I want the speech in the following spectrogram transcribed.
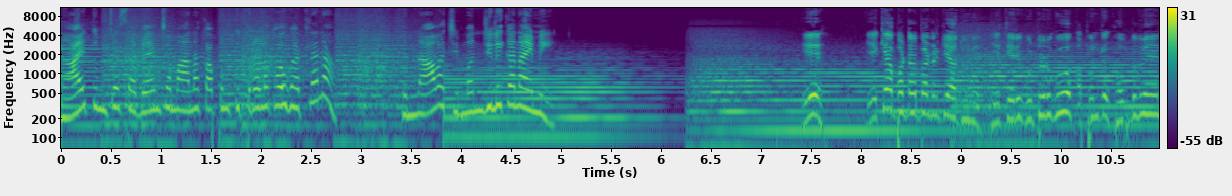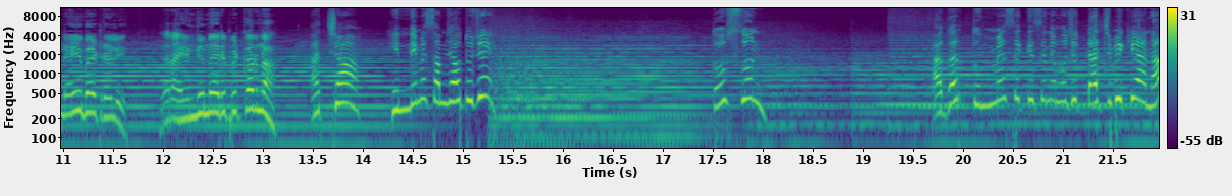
नाही तुमच्या सगळ्यांच्या माना कापून कुत्र्याला खाऊ घातल्या ना? तर नावाची मंजुलिका नाही मी? ये ये क्या पटर पटर किया तूने? ये तेरी गुटर को अपन के खोपड़ी में नहीं बैठ रही। जरा हिंदी में रिपीट करना। अच्छा हिंदी में समझाओ तुझे। तो सुन अगर तुम में से किसी ने मुझे टच भी किया ना,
